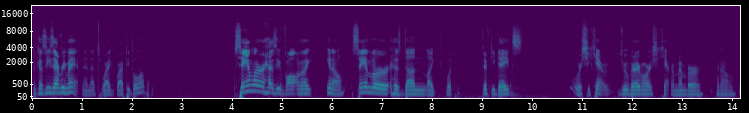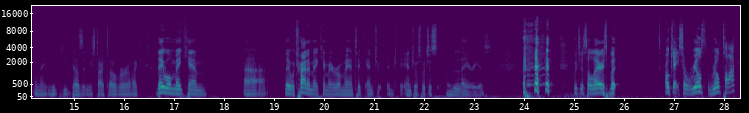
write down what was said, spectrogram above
because he's every man, and that's why why people love him. Sandler has evolved. I mean, like, you know, Sandler has done like what fifty dates where she can't Drew Barrymore she can't remember you know, and they, he he does it and he starts over. Like they will make him, uh, they will try to make him a romantic inter- interest, which is hilarious, which is hilarious. But okay, so real real talk,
